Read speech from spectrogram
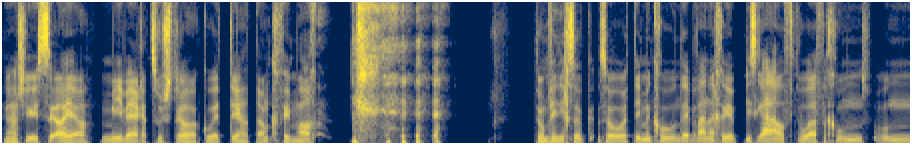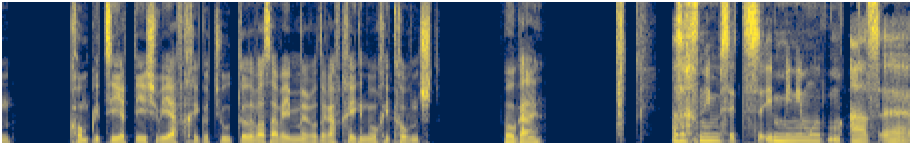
ja, Schlüssel, ah ja, wir wären zu dran, gut, ja, danke vielmals. Darum finde ich so, so Orte immer cool. Und eben, wenn ein bisschen etwas läuft, wo einfach un, unkompliziert ist, wie einfach ein shooten oder was auch immer, oder einfach irgendwelche Kunst. Voll geil. Also ich nehme es jetzt im Minimum als äh,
